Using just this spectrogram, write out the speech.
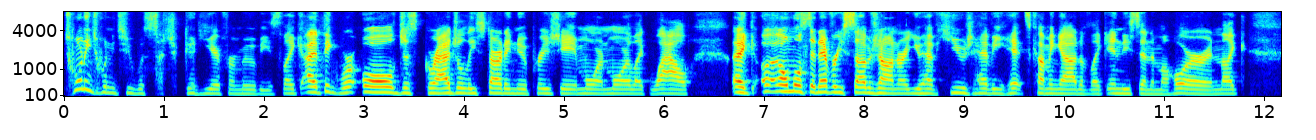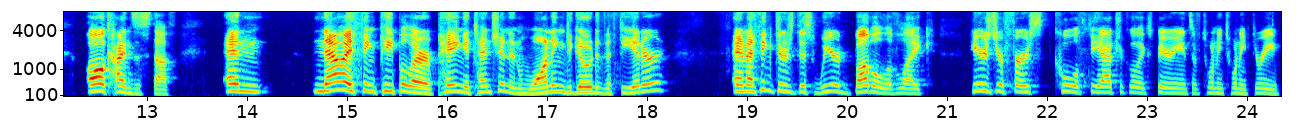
2022 was such a good year for movies. Like, I think we're all just gradually starting to appreciate more and more. Like, wow, like almost in every subgenre, you have huge, heavy hits coming out of like indie cinema, horror, and like all kinds of stuff. And now I think people are paying attention and wanting to go to the theater. And I think there's this weird bubble of like, here's your first cool theatrical experience of 2023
